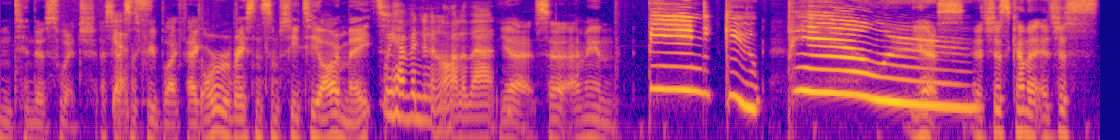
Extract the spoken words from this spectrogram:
Nintendo Switch, Assassin's Yes. Creed Black Flag, or we're racing some CTR, mate. We have been doing a lot of that. yeah, so I mean, Bandicoot power. yes, it's just kind of, it's just,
